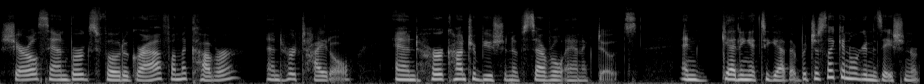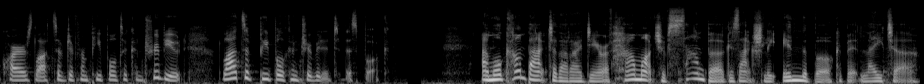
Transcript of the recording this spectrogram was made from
Sheryl Sandberg's photograph on the cover and her title and her contribution of several anecdotes and getting it together. But just like an organization requires lots of different people to contribute, lots of people contributed to this book. And we'll come back to that idea of how much of Sandberg is actually in the book a bit later.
